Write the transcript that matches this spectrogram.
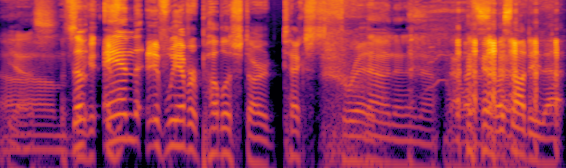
Yes. Um, It's The- like if, and- if we ever published our text thread, No, no, no, no. Let's, let's not do that.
